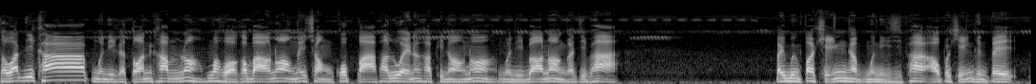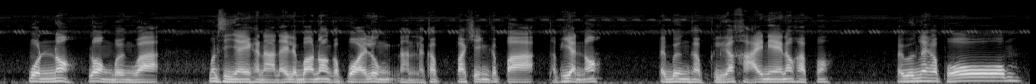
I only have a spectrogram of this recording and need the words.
สวัสดีครับมือนี้ก็ตอนคำเนาะมาหัวกระบาวน้องในช่องกบปลาพารวยนะครับ พี่น้องเนาะมือนี้บ่าวน้องกับสิพาไปเบิ่งปลาเข็งครับมือนี้สิพาเอาปลาเข็งขึ้นไปบนเนาะล่องเบิ่งว่ามันสิใหญ่ขนาดใดแล้วบ่าวน้องก็ปล่อยลงนั่นแหละครับปลาเข็งกับปลาตะเพียนเนาะไปเบิ่งครับเหลือขายแน่เนาะครับเนาะไปเบิ่งเลยครับผม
